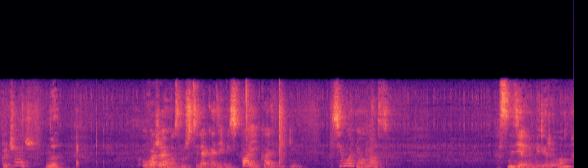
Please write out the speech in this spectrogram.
Включаешь? Да. Уважаемые слушатели Академии СПА и коллеги, сегодня у нас с недельным перерывом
